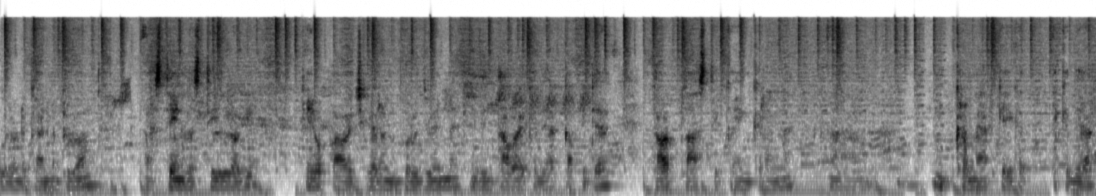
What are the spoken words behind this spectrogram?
ගුලොන්ට ගන්න පුළුවන් ස්ටේන්ලස් ස්ටීල් වගේ. ඒ පාවිච්චි කරන්න පුරුදු වෙන්න. ඉතින් තව එක දෙයක් අපිට තවත් ප්ලාස්ටික් අයින් කරන්න ක්‍රමයක් එක දෙයක්.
